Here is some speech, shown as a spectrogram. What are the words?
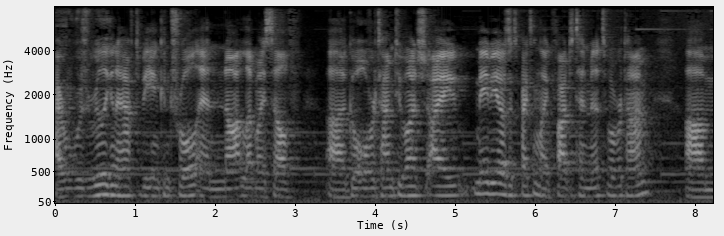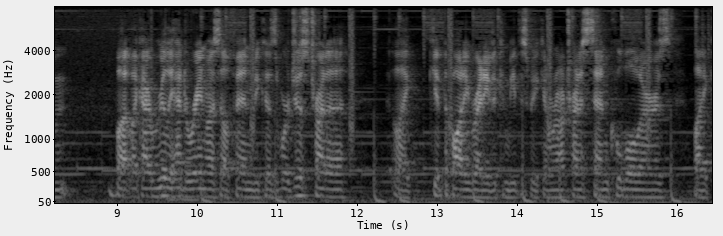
I was really gonna have to be in control and not let myself uh, go overtime too much. I maybe I was expecting like five to 10 minutes of overtime, um, but like I really had to rein myself in because we're just trying to like get the body ready to compete this weekend. We're not trying to send cool bowlers. Like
